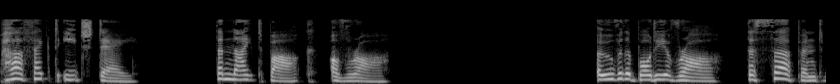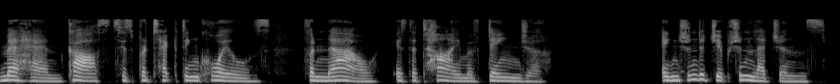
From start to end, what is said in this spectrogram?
perfect each day. The Night Bark of Ra Over the body of Ra, the serpent Mehen casts his protecting coils, for now is the time of danger. Ancient Egyptian Legends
